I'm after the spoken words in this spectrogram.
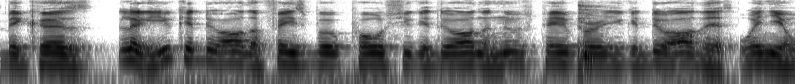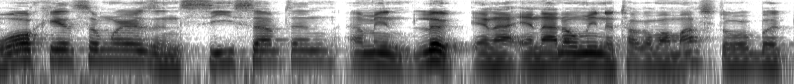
because look, you can do all the Facebook posts, you can do all the newspaper, you can do all this. When you walk in somewhere and see something, I mean, look, and I and I don't mean to talk about my store, but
